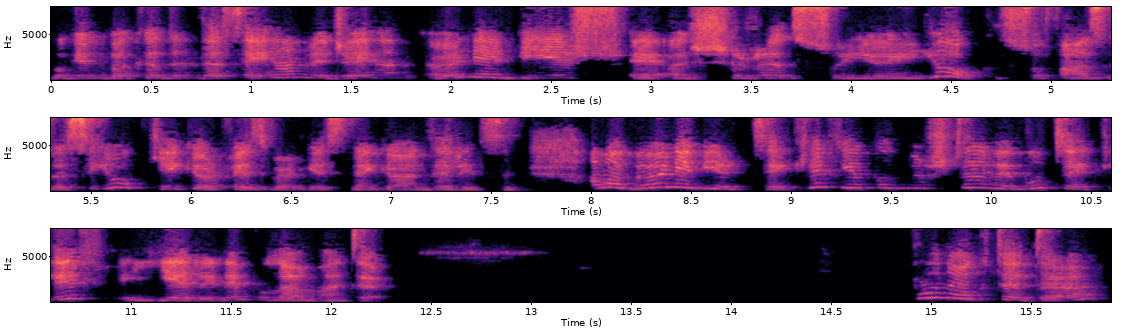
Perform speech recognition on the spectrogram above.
Bugün bakıldığında Seyhan ve Ceyhan öyle bir e, aşırı suyu yok, su fazlası yok ki Körfez bölgesine gönderilsin. Ama böyle bir teklif yapılmıştı ve bu teklif yerini bulamadı. Bu noktada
